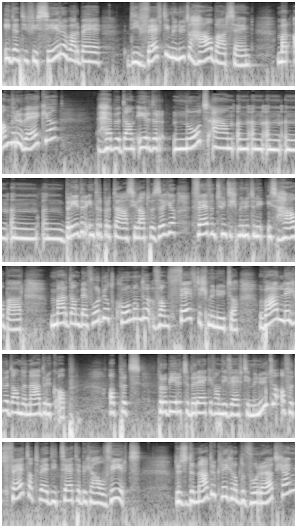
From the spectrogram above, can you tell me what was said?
identificeren waarbij die 15 minuten haalbaar zijn. Maar andere wijken hebben dan eerder nood aan een, een, een, een, een bredere interpretatie. Laten we zeggen, 25 minuten is haalbaar. Maar dan bijvoorbeeld komende van 50 minuten. Waar leggen we dan de nadruk op? Op het proberen te bereiken van die 15 minuten of het feit dat wij die tijd hebben gehalveerd. Dus de nadruk leggen op de vooruitgang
